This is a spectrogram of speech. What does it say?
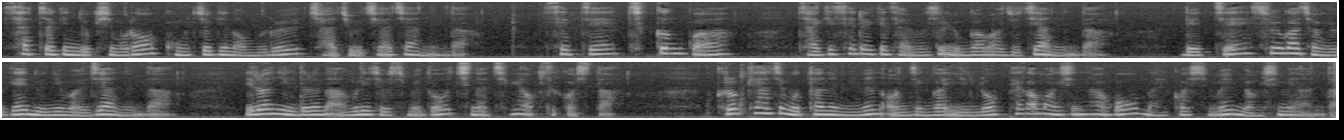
사적인 욕심으로 공적인 업무를 좌지우지하지 않는다. 셋째, 측근과 자기 세력의 잘못을 눈 감아주지 않는다. 넷째, 술과 정욕에 눈이 멀지 않는다. 이런 일들은 아무리 조심해도 지나침이 없을 것이다. 그렇게 하지 못하는 이는 언젠가 이 일로 패가망신하고 말 것임을 명심해야 한다.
